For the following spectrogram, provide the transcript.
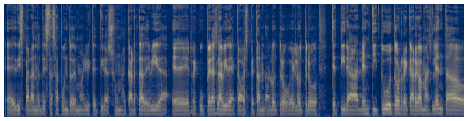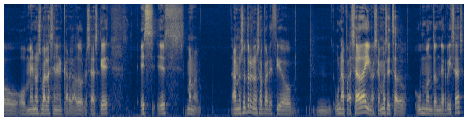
eh, disparándote, estás a punto de morir, te tiras una carta de vida, eh, recuperas la vida y acabas petando al otro, o el otro te tira lentitud o recarga más lenta o, menos balas en el cargador. O sea, es que es, es, bueno, a nosotros nos ha parecido una pasada y nos hemos echado un montón de risas.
